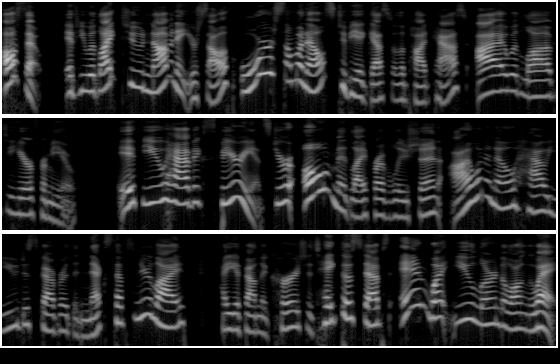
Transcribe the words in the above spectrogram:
Also, if you would like to nominate yourself or someone else to be a guest on the podcast, I would love to hear from you. If you have experienced your own midlife revolution, I want to know how you discovered the next steps in your life, how you found the courage to take those steps, and what you learned along the way.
